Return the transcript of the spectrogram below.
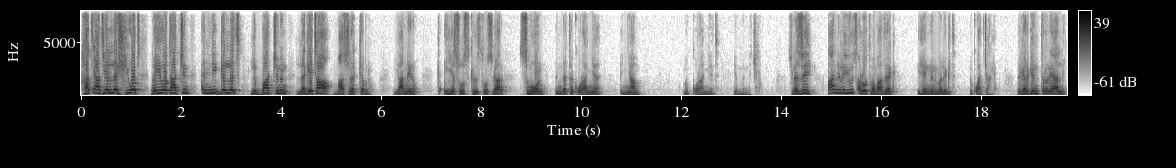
ኃጢአት የለሽ ሕይወት በሕይወታችን እንዲገለጽ ልባችንን ለጌታ ማስረከብ ነው። ያኔ ነው ከኢየሱስ ክርስቶስ ጋር ስምዖን እንደተቆራኘ እኛም መቆራኘት የምንችለው። ስለዚህ አንድ ልዩ ጸሎት በማድረግ ይሄንን መልእክት እቋጫለሁ። ነገር ግን ጥሪ አለኝ።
